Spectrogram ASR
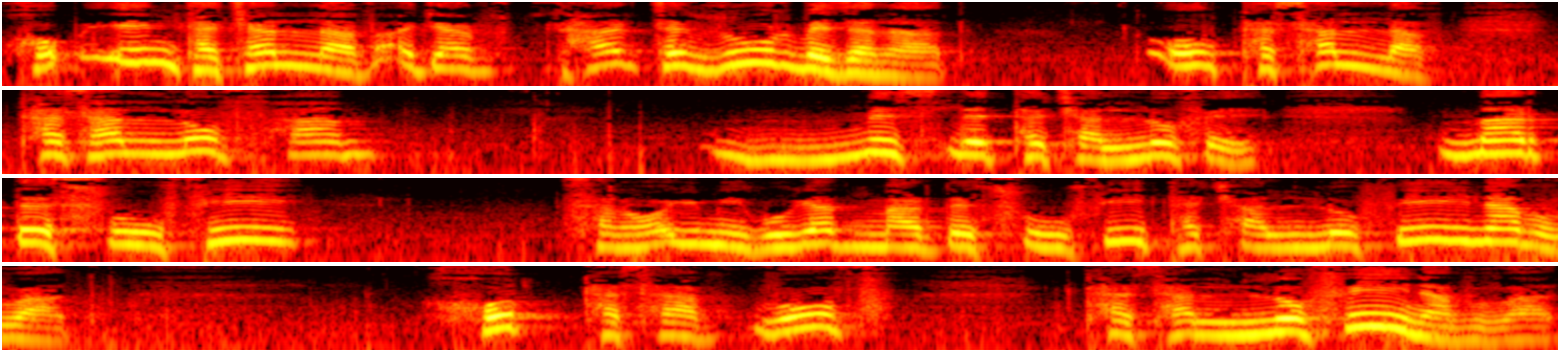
خب این تکلف اگر هر چه زور بزند او تسلف. تسلف هم مثل تکلف مرد صوفی سنایی می‌گوید مرد صوفی تکلفی نبود. خود تصوف تسلفی نبود.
